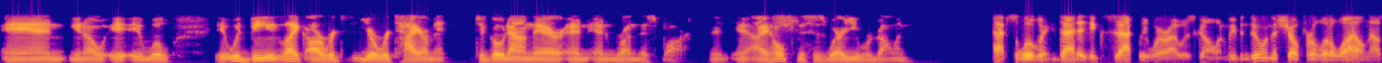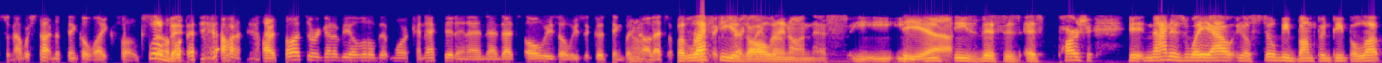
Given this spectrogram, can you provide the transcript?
and you know it, it will, it would be like our your retirement to go down there and and run this bar. And I hope this is where you were going. Absolutely. That is exactly where I was going. We've been doing the show for a little while now, so now we're starting to think alike, folks. So our, our thoughts are going to be a little bit more connected, and, and, and that's always, always a good thing. But no, that's a but Lefty is all in on this. He he, he, Yeah. he sees this as as partial, it, not his way out. He'll still be bumping people up,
